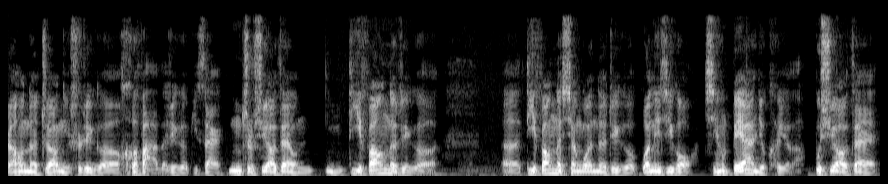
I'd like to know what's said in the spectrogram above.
然后呢，只要你是这个合法的这个比赛，你只需要在我们你地方的这个呃地方的相关的这个管理机构进行备案就可以了，不需要再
